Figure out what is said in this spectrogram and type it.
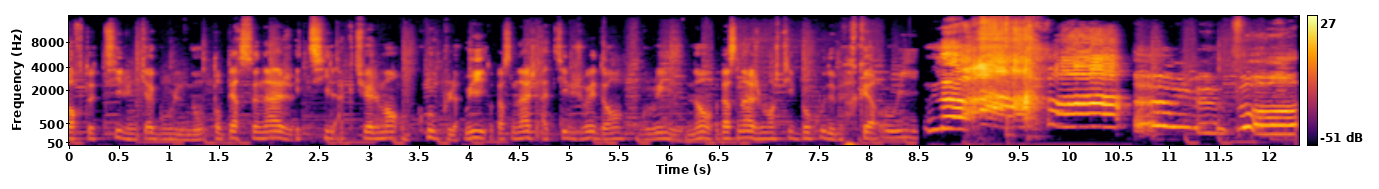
porte-t-il une cagoule? Non. Ton personnage est-il actuellement en couple? Oui. Ton personnage a-t-il joué dans Grease? Non. Ton personnage mange-t-il beaucoup de burgers? Oui. Non Bon.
